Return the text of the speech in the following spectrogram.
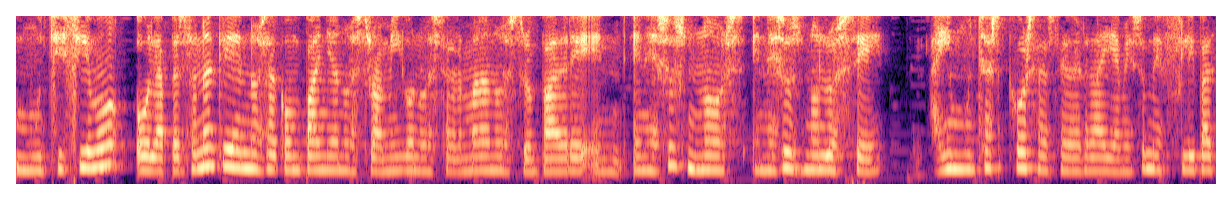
muchísimo o la persona que nos acompaña, nuestro amigo, nuestra hermana, nuestro padre, en, en esos nos, en esos no lo sé. Hay muchas cosas de verdad y a mí eso me flipa.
